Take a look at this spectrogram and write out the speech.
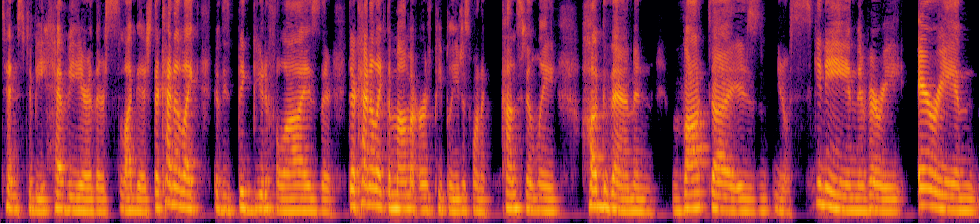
tends to be heavier they're sluggish they're kind of like they have these big beautiful eyes. They're they're kind of like the mama earth people. You just want to constantly hug them. And vata is you know skinny and they're very airy. And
